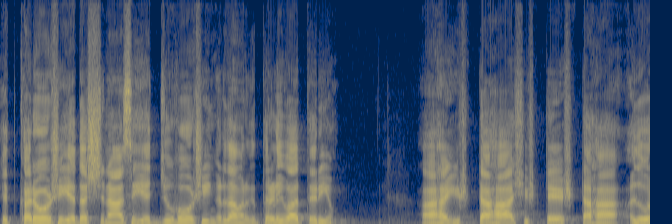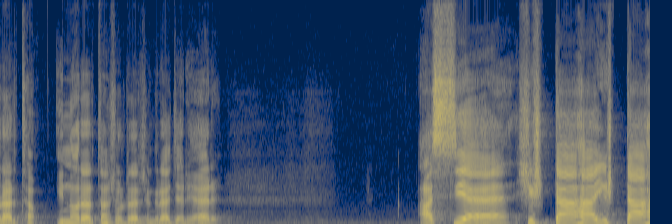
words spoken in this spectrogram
எத் கரோஷி எதஷ்னாசி எஜ்ஜுகோஷிங்கிறது அவனுக்கு தெளிவாக தெரியும். ஆக இஷ்டா சிஷ்டேஷ்டா அது ஒரு அர்த்தம். இன்னொரு அர்த்தம் சொல்கிறார் சங்கராச்சாரியார். அஸ்ய சிஷ்டாக இஷ்டாக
